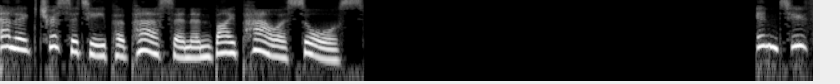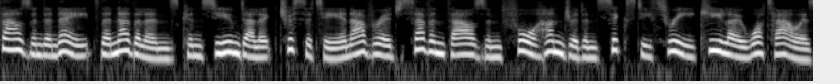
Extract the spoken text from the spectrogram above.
Electricity per person and by power source In 2008 the Netherlands consumed electricity in average 7463 kilowatt-hours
